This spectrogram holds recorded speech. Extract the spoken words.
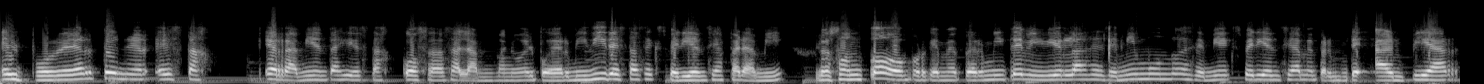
el poder tener estas herramientas y estas cosas a la mano, el poder vivir estas experiencias para mí, lo son todo porque me permite vivirlas desde mi mundo, desde mi experiencia, me permite ampliar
